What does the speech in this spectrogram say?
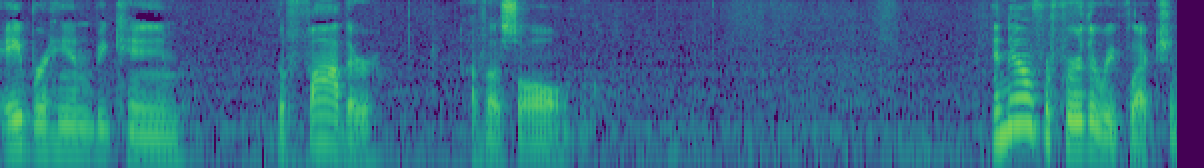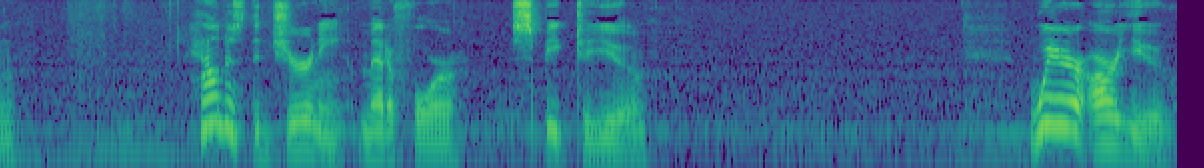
Abraham became the father of us all. And now for further reflection. How does the journey metaphor speak to you? Where are you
